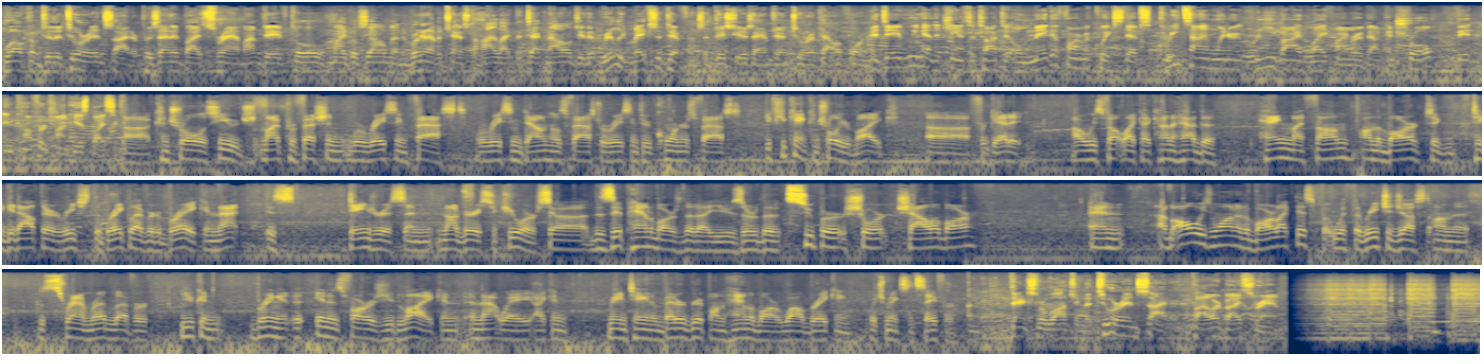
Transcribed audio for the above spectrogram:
Welcome to the Tour Insider presented by SRAM. I'm Dave Towle, Michael Zellman, and we're going to have a chance to highlight the technology that really makes a difference at this year's Amgen Tour of California. And Dave, we had the chance to talk to Omega Pharma Quick Steps three-time winner Levi Leipheimer about control, fit, and comfort on his bicycle. Uh, control is huge. My profession, we're racing fast. We're racing downhills fast. We're racing through corners fast. If you can't control your bike, uh, forget it. I always felt like I kind of had to hang my thumb on the bar to, to get out there to reach the brake lever to brake, and that is dangerous and not very secure. So, uh, the Zipp handlebars that I use are the super short, shallow bar, and I've always wanted a bar like this, but with the reach adjust on the, the SRAM red lever, you can bring it in as far as you'd like, and, and that way I can maintain a better grip on the handlebar while braking, which makes it safer. Thanks for watching the Tour Insider. Powered by SRAM. Thank you.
